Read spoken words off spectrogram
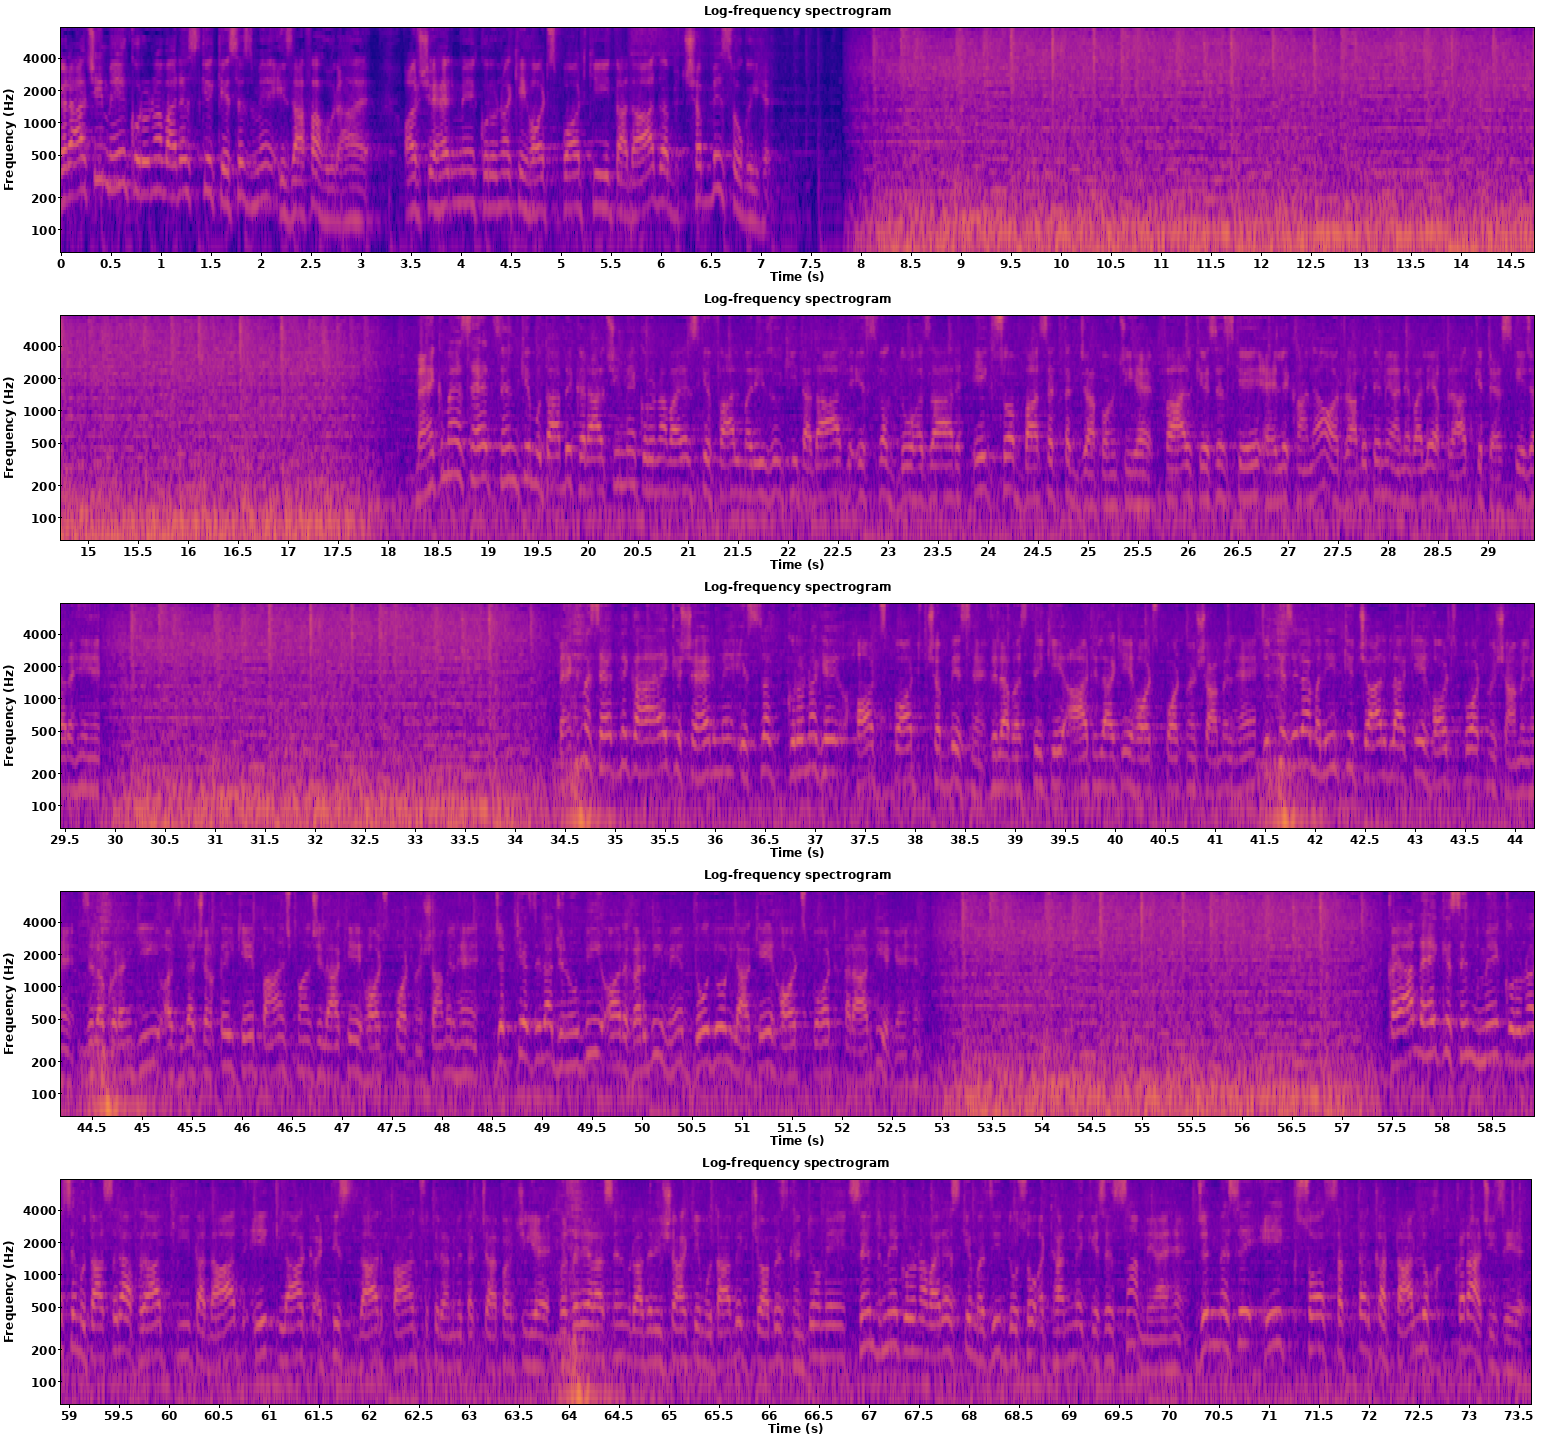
कराची में corona virus के cases में इजाफा हो रहा है और शहर में कोरोना के हॉटस्पॉट की तादाद अब 26 हो गई है। महकमा सेहत सिंध के मुताबिक कराची में कोरोना वायरस के फाल मरीजों की तादाद इस वक्त दो हज़ार एक सौ बासठ तक जा पहुँची है। फाल केसेस के अहल खाना और रबते में आने वाले अफराद के टेस्ट किए जा रहे हैं। महकमा सेहत ने कहा है कि शहर में इस वक्त कोरोना के हॉटस्पॉट 26 हैं। जिला बस्ती के आठ इलाके हॉटस्पॉट में शामिल हैं, जबकि जिला मलीर के चार इलाके हॉटस्पॉट में शामिल हैं। जिला कुरंगी और जिला चरकई के पाँच पाँच इलाके हॉटस्पॉट में शामिल हैं, जबकि जिला जनूबी और गरबी में दो दो इलाके हॉटस्पॉट करार दिए गए हैं। ख्याल रहे कि सिंध में कोरोना से मुतासर अफराद की तादाद एक लाख अड़तीस हज़ार पाँच सौ तिरानवे तक जा पहुँची है। वजर अला सिंध मुराद शाह के मुताबिक चौबीस घंटों में सिंध में कोरोना वायरस के मजीद दो सौ अट्ठानवे केसेज सामने आए हैं, जिनमें से एक सौ सत्तर का ताल्लुक कराची से है।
